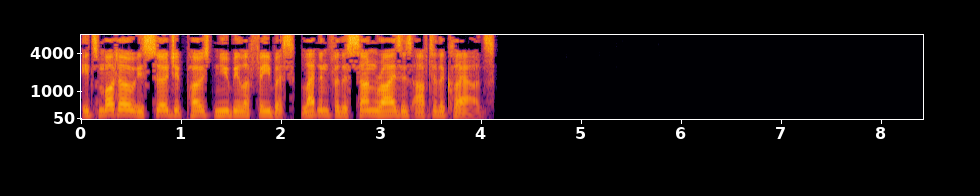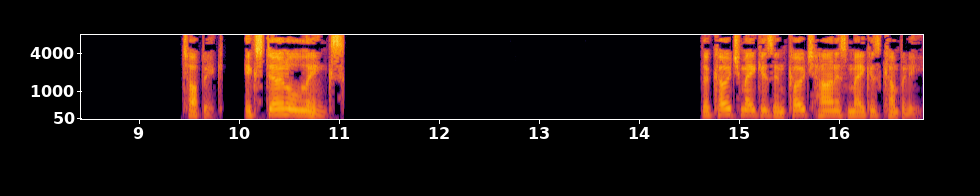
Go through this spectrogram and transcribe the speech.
Its motto is Surgit post nubila phoebus, Latin for the sun rises after the clouds. External links The Coachmakers and Coach Harness Makers Company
